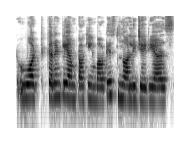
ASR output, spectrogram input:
what currently I'm talking about is knowledge areas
